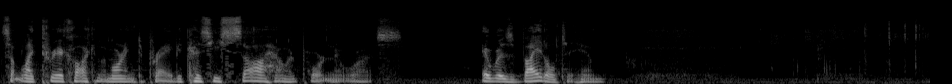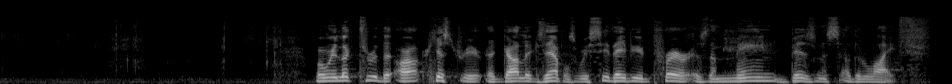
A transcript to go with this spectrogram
something like three o'clock in the morning to pray because he saw how important it was. It was vital to him. When we look through the uh, history of godly examples, we see they viewed prayer as the main business of their life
